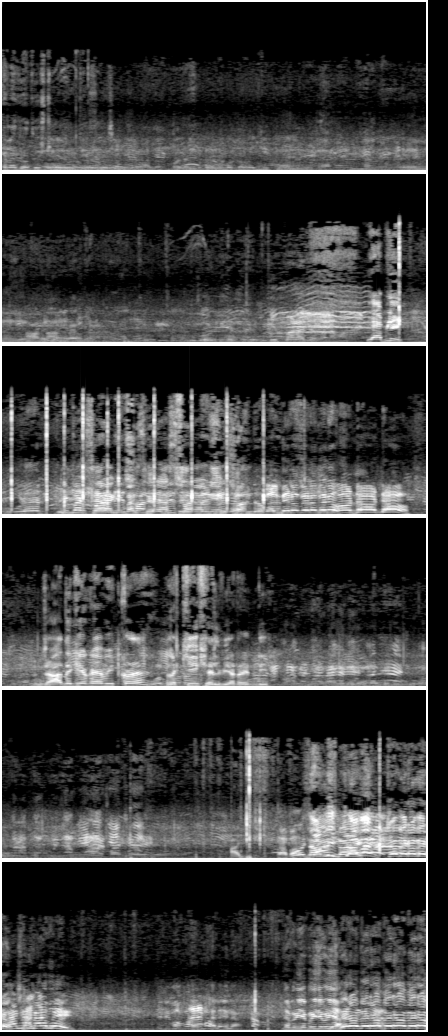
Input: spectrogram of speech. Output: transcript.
খেলা যথেষ্ট। কিপার আছে না লাভলি। কিপার সেরা কিপার সেরা সেরা বেরো বেরো বেরো। ওটো ওটো যা দেখি ওকে বিট করে তাহলে কি খেলবি? আর ডিপ লাভলি চল ভাই চল বেরো বেরো। बेरो बेरो बेरो बेरो।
